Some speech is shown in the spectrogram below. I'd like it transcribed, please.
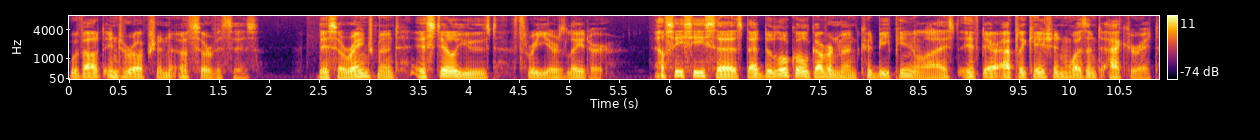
without interruption of services. This arrangement is still used three years later. LCC says that the local government could be penalized if their application wasn't accurate.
